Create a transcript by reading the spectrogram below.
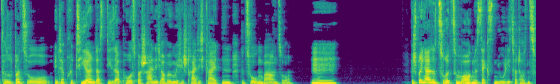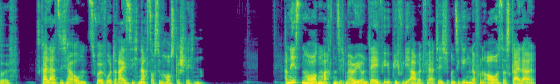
versucht man zu interpretieren, dass dieser Post wahrscheinlich auf irgendwelche Streitigkeiten bezogen war und so. Mhm. Wir springen also zurück zum Morgen des 6. Juli 2012. Skylar hat sich ja um 12.30 Uhr nachts aus dem Haus geschlichen. Am nächsten Morgen machten sich Mary und Dave wie üblich für die Arbeit fertig und sie gingen davon aus, dass Skylar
